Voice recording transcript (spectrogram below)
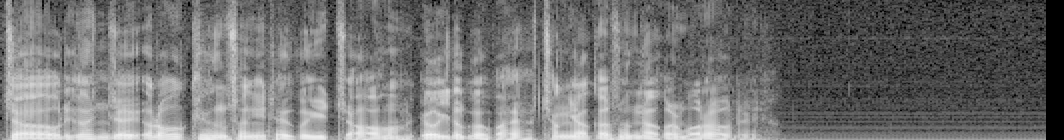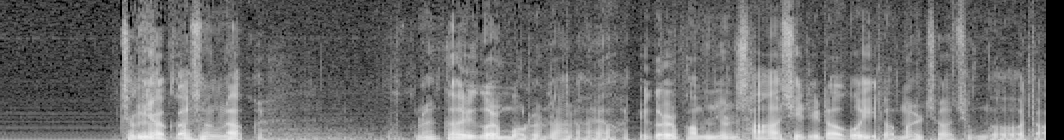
자, 우리가 이제 이렇게 형성이 되고 있죠. 여기 읽어봐요. 청약과 성락을 뭐라 그래요? 청약과 성락을. 그러니까 이걸 모르잖아요. 이걸 법률 사실이라고 이름을 줘준 거거든.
